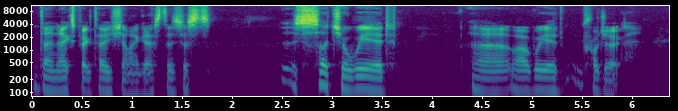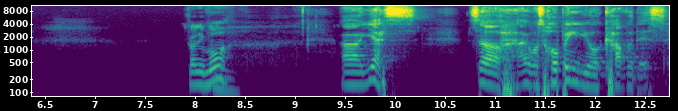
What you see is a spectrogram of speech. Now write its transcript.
than expectation. I guess there's just it's such a weird, uh, a weird project. Got any more? Uh, yes. So I was hoping you'll cover this,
